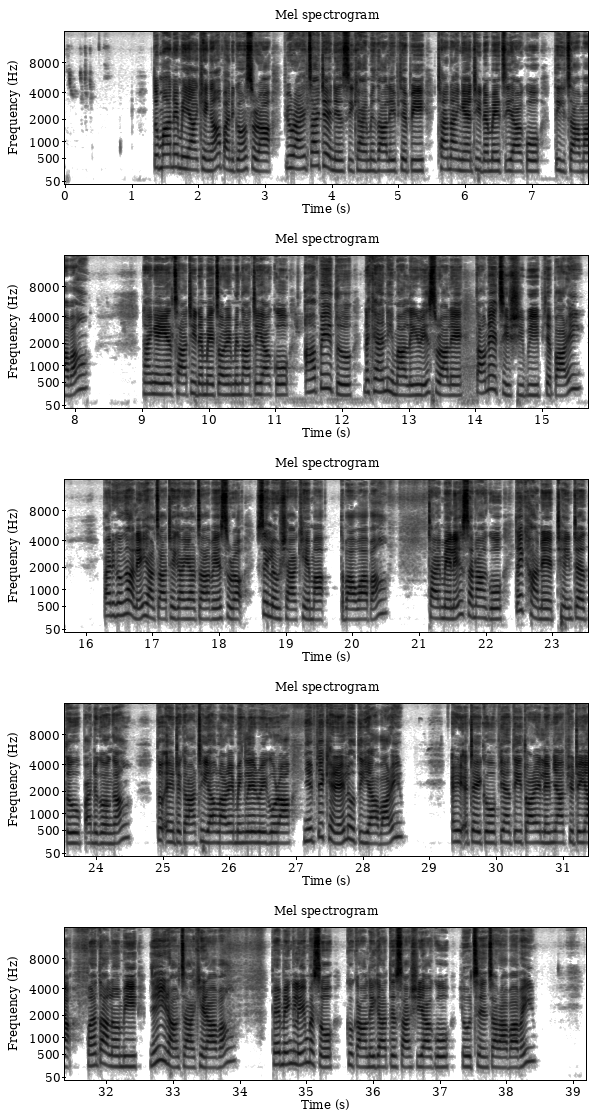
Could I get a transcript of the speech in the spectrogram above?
။သူမနဲ့မရခင်ကပိုင်တကွန်ဆိုတာပြူတိုင်းကြိုက်တဲ့နင်းစီခိုင်းမသားလေးဖြစ်ပြီးထိုင်းနိုင်ငံအထိနာမည်ကြီးရာကိုတည်ကြမှာပါ။ နိုင်ငံရဲ့ခြားထိနမဲကျော်တဲ့မင်းသားတယောက်ကိုအားပေးသူနှကန်းနီမလေးတွေဆိုတာလဲတောင်းနဲ့ချီရှိပြီးဖြစ်ပါတယ်။ပိုင်တကွန်ကလည်းယောက်ျားထိပ်ကယောက်ျားပဲဆိုတော့စိတ်လှရှာခဲမှတဘာဝပါ။ထိုင်မဲလေးဆနာကိုတိတ်ခါနဲ့ထိန်တက်သူပိုင်တကွန်ကသူ့အိမ်တကားထိရောက်လာတဲ့မိန်းကလေးတွေကိုတော့ညှင်းပစ်ခဲ့တယ်လို့သိရပါတယ်။အဲ့ဒီအတိတ်ကိုပြန်တီးသွားတဲ့လင်းများဖြစ်တဲ့ဝမ်းသာလွန်ပြီးမျက်ရည်တောင်ကျခဲ့တာပါ။ဘယ်မင်းကလေးမဆိုကုကောင်လေးကတစ္ဆာရှိရာကိုလိုချင်ကြတာပါပဲ။။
